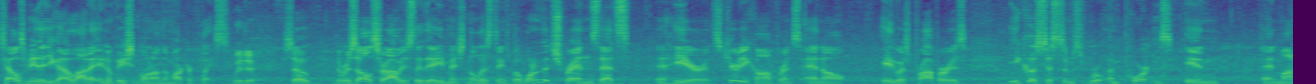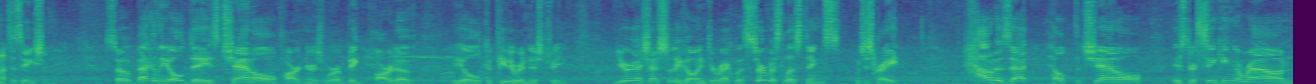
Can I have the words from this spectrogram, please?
tells me that you got a lot of innovation going on in the marketplace. We do. So the results are obviously there, you mentioned the listings, but one of the trends that's uh, here at the security conference and all AWS proper is ecosystems importance in and monetization. So back in the old days, channel partners were a big part of the old computer industry. You're essentially going direct with service listings, which is great. How does that help the channel? Is there thinking around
